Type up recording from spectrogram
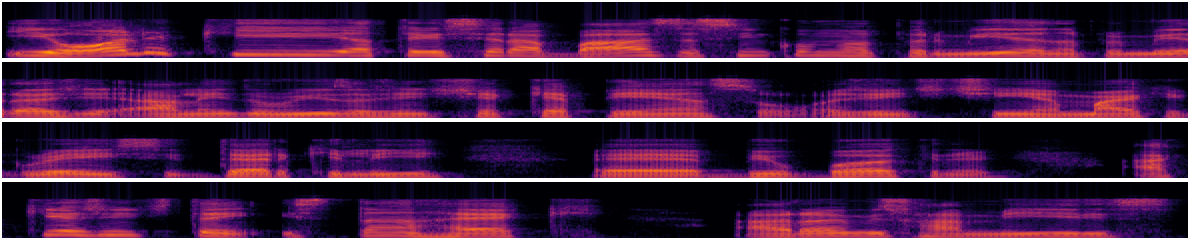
E olha que a terceira base, assim como na primeira, na primeira, além do Reese, a gente tinha Cap Anson, a gente tinha Mark Grace, Derek Lee, é, Bill Buckner. Aqui a gente tem Stan Heck, Aramis Ramirez,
